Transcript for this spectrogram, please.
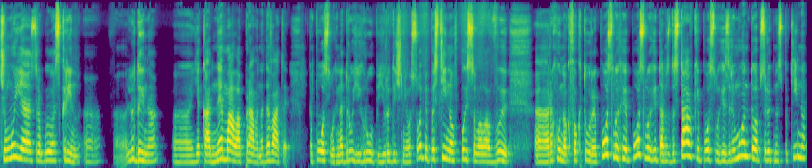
Чому я зробила скрін? Е, е, Людина, е, яка не мала права надавати послуги на другій групі юридичній особі, постійно вписувала в рахунок фактури послуги, послуги там з доставки, послуги з ремонту, абсолютно спокійно,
